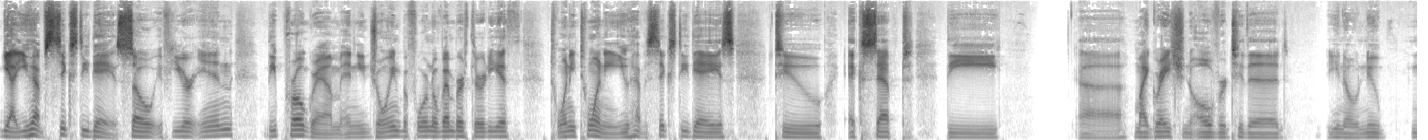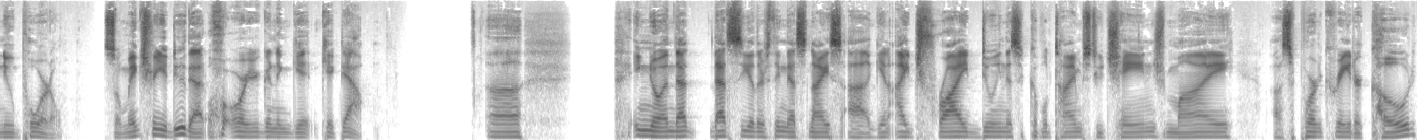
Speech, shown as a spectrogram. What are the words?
Yeah, you have 60 days. So if you're in the program and you joined before November 30th, 2020, you have 60 days to accept the uh, migration over to the you know new new portal. So make sure you do that, or, or you're going to get kicked out. Uh, you know, and that that's the other thing that's nice. Uh, again, I tried doing this a couple times to change my uh, support creator code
